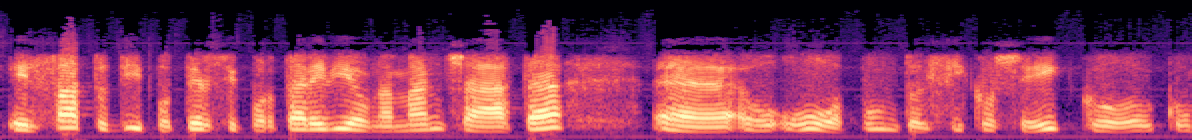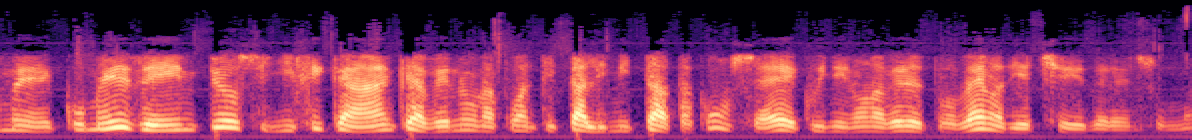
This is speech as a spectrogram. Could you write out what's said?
e il fatto di potersi portare via una manciata eh, o, o, appunto il fico secco come, come, esempio significa anche avere una quantità limitata con sé e quindi non avere il problema di eccedere. Insomma.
